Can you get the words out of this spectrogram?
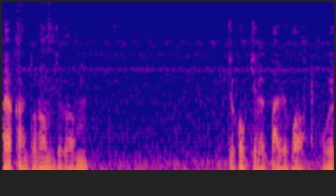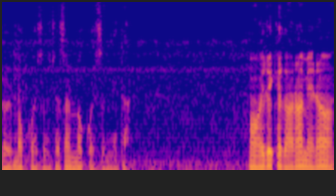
허약한 두 놈 지금 젖꼭지를 빨고 우유를 먹고 있어, 젖을 먹고 있습니다. 어, 이렇게 도 안 하면은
